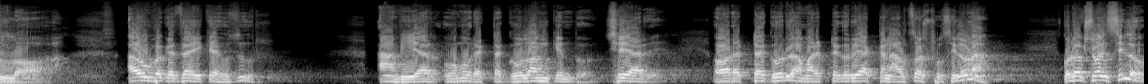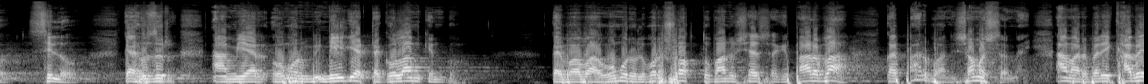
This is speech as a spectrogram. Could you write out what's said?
আল্লাহ। আবু বকর যাই কে হুজুর, আমি আর ওমর একটা গোলাম কিনবো সে আরে ওর একটা গরু, আমার একটা গরু একটা নাল চস্প ছিল না? কোনো এক সময় ছিল? ছিল। কে হুজুর, আমি আর ওমর মিলগে একটা গোলাম কিনবো। তাই বাবা ওমর হলো বড় শক্ত মানুষ শেষ আগে পারবা? কয়, পারবা না সমস্যা নাই। আমার বাড়ি খাবে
